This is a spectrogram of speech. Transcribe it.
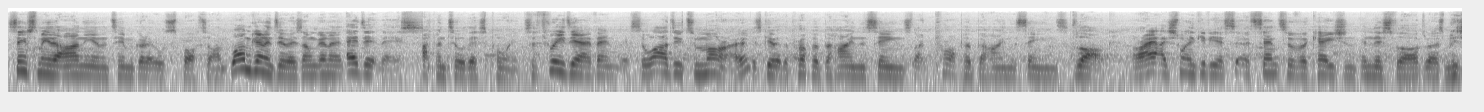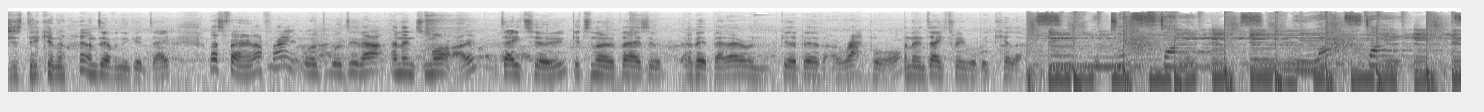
Seems to me that Arnie and the team have got it all spot on. What I'm going to do is I'm going to edit this up until this point. It's a three day event this. So what I'll do tomorrow is give it the proper behind the scenes, like proper behind the scenes vlog. All right, I just want to give you a sense of occasion in this vlog, whereas me just dicking around having a good day. That's fair enough, right? We'll, we'll do that. And then tomorrow, day two, get to know the players a, a bit better and get a bit of a rapport. And then day three will be killer. Dance. Let's dance.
